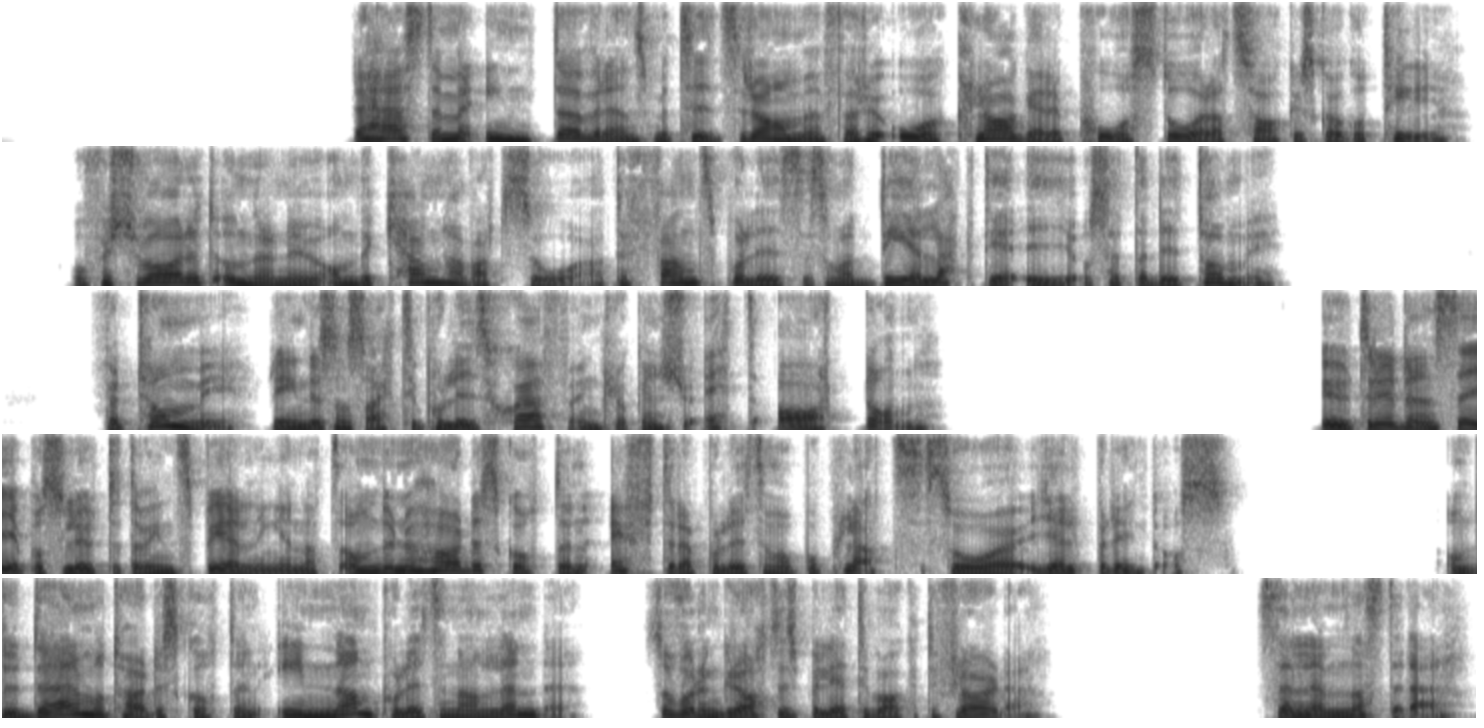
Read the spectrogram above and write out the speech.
Det här stämmer inte överens med tidsramen för hur åklagare påstår att saker ska gå till. Och försvaret undrar nu om det kan ha varit så att det fanns poliser som var delaktiga i att sätta dit Tommy. För Tommy ringde som sagt till polischefen klockan 21.18. Utredaren säger på slutet av inspelningen att om du nu hörde skotten efter att polisen var på plats så hjälper det inte oss. Om du däremot hörde skotten innan polisen anlände så får du en gratis biljett tillbaka till Florida. Sen lämnas det där.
